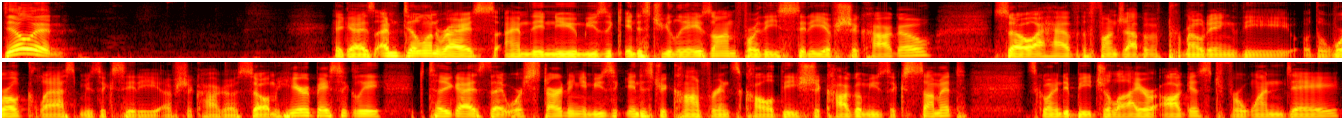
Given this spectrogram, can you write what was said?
Dylan! Hey guys, I'm Dylan Rice. I'm the new music industry liaison for the city of Chicago. So I have the fun job of promoting the the world-class music city of Chicago. So I'm here basically to tell you guys that we're starting a music industry conference called the Chicago Music Summit. It's going to be July or August for one day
